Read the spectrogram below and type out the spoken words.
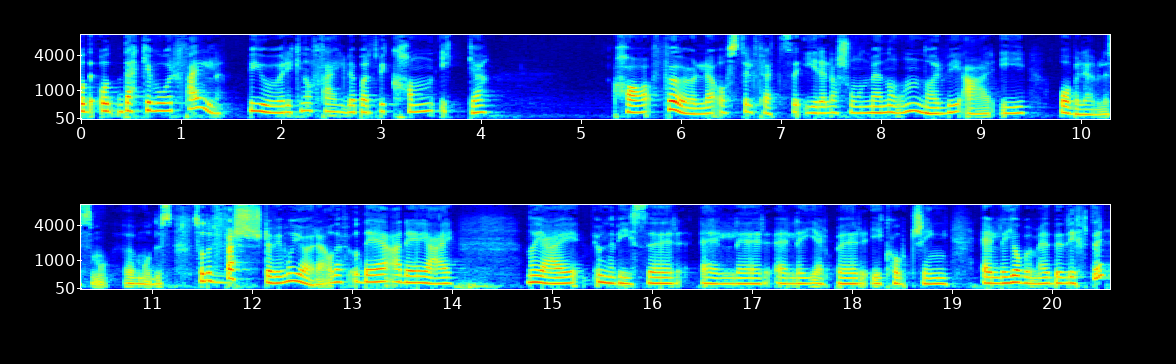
Og det, og det er ikke vår feil. Vi gjør ikke noe feil. Det er bare at vi kan ikke ha, føle oss tilfredse i relasjon med noen når vi er i overlevelsesmodus. Så det første vi må gjøre, og det, og det er det jeg når jeg underviser eller, eller hjelper i coaching eller jobber med bedrifter,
